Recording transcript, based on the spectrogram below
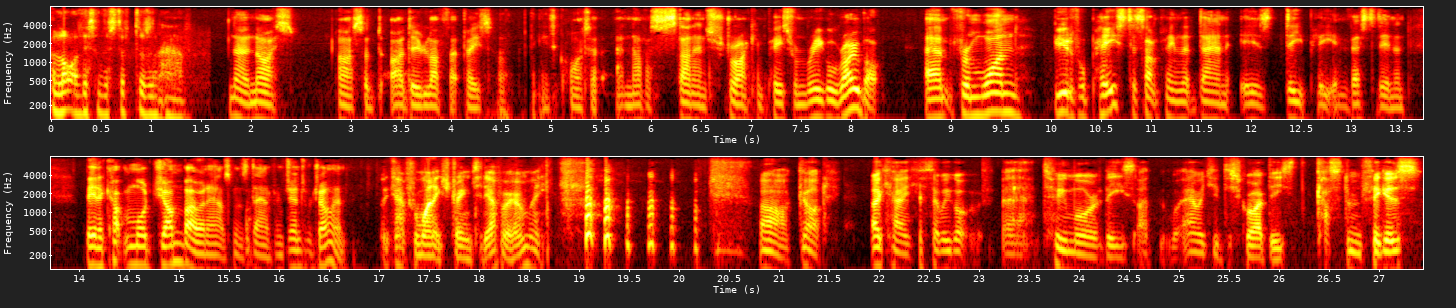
a lot of this other stuff doesn't have No, nice. Nice. I do love that piece. I think it's quite a, another stunning, striking piece from Regal Robot. Um, from one beautiful piece to something that Dan is deeply invested in, and being a couple more jumbo announcements, down from Gentle Giant. We go from one extreme to the other, haven't we? oh God. Okay, so we've got uh, two more of these. Uh, how would you describe these custom figures,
